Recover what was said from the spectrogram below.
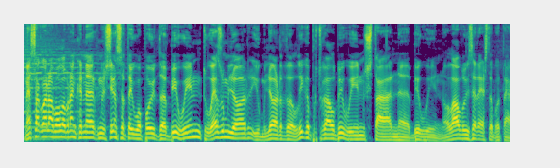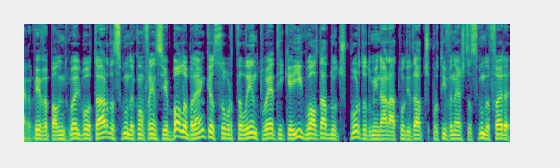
Começa agora a bola branca na Renascença, tem o apoio da Biwin. Tu és o melhor e o melhor da Liga Portugal Biwin está na Biwin. Olá, Luís Aresta, boa tarde. Viva Paulinho Coelho, boa tarde. A segunda conferência Bola Branca sobre talento, ética e igualdade no desporto, a dominar a atualidade desportiva nesta segunda-feira,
